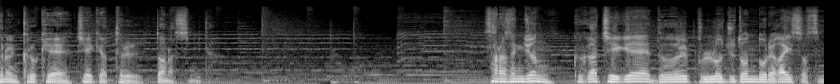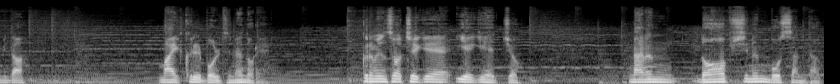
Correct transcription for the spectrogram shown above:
그는 그렇게 제 곁을 떠났습니다. 살아생전 그가 제게 늘 불러주던 노래가 있었습니다. 마이클 볼튼의 노래. 그러면서 제게 얘기했죠. 나는 너 없이는 못 산다고.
